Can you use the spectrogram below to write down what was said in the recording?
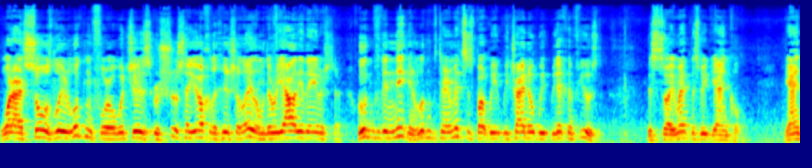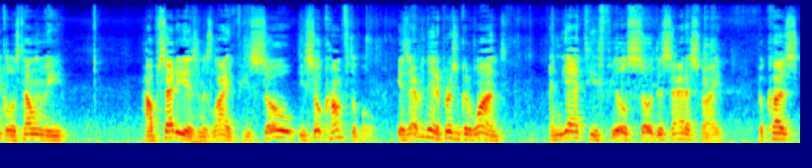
what our soul is really looking for, which is the reality of the Eibushter. We're looking for the niggin, we're looking for the mitzvahs, but we, we try to we, we get confused. This, so I went this week, Yankel. Yankel was telling me how upset he is in his life. He's so he's so comfortable. He has everything that a person could want, and yet he feels so dissatisfied because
